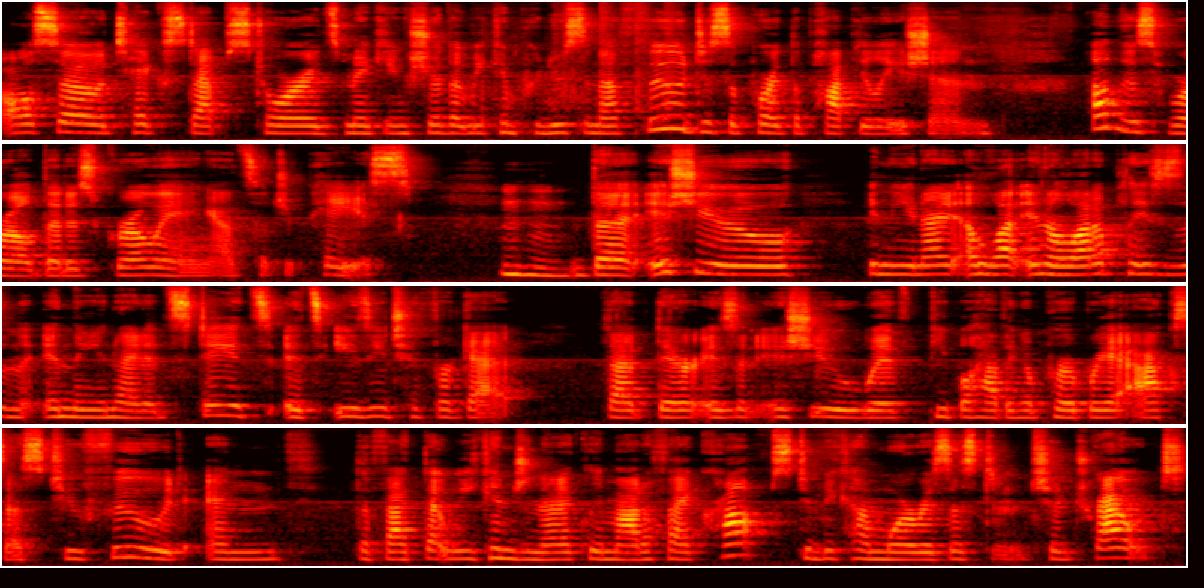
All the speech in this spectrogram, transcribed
also take steps towards making sure that we can produce enough food to support the population of this world that is growing at such a pace. Mm-hmm. The issue in the United a lot in a lot of places in the, in the United States, it's easy to forget that there is an issue with people having appropriate access to food and the fact that we can genetically modify crops to become more resistant to drought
